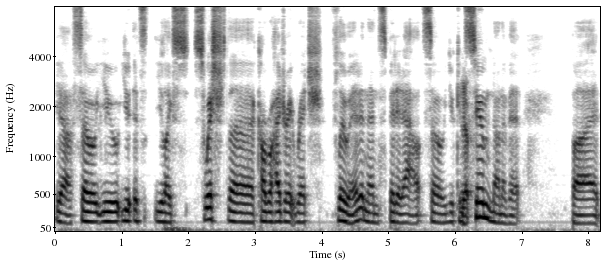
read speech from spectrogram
Yeah, so you you it's you like swish the carbohydrate rich fluid and then spit it out, so you consume yep. none of it, but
